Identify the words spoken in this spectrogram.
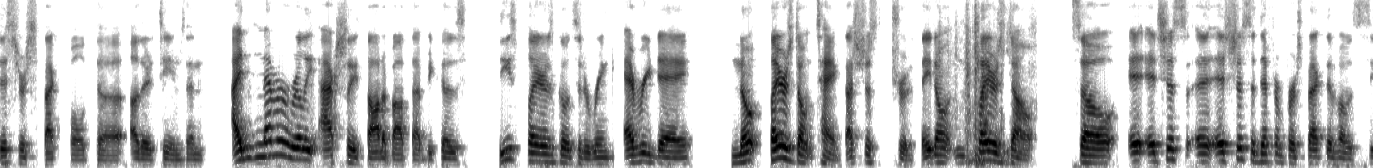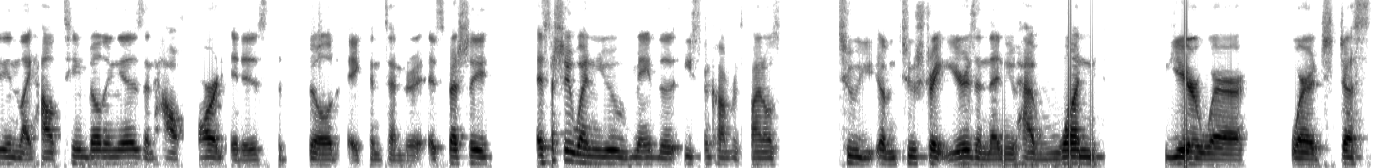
disrespectful to other teams, and I never really actually thought about that because these players go to the rink every day no players don't tank. That's just the truth. They don't. Players don't. So it, it's just it's just a different perspective of seeing like how team building is and how hard it is to build a contender, especially especially when you made the Eastern Conference Finals two um, two straight years and then you have one year where where it's just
